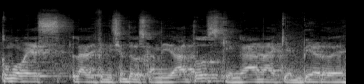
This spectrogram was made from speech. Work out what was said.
¿Cómo ves la definición de los candidatos? ¿Quién gana? ¿Quién pierde?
